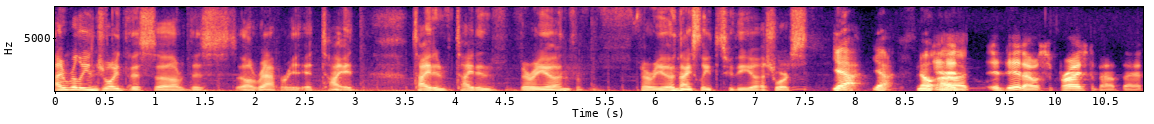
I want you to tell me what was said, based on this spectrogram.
I really enjoyed this uh, this uh, wrapper. It, it, tie, it tied in tied in very uh, very uh, nicely to the uh, shorts. Yeah, yeah. No, Yeah, uh, it, it did. I was surprised about that.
